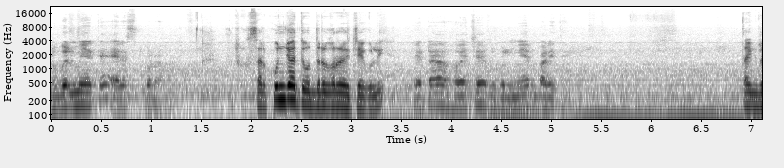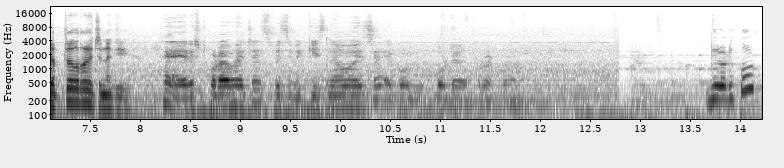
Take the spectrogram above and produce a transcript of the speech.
রুবেল মিয়াকে অ্যারেস্ট করা হয়। স্যার কোন জায়গাতে উদ্ধার করা হয়েছে এগুলি? এটা হয়েছে রুবেল মিয়ার বাড়ি থেকে। তাই গ্রেপ্তার করা হয়েছে নাকি? হ্যাঁ অ্যারেস্ট করা হয়েছে স্পেসিফিক কেস নেওয়া হয়েছে, এখন কোর্টে ফরওয়ার্ড করা হবে। Bureau report,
